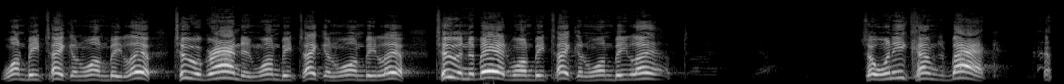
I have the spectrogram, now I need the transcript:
One be taken, one be left. Two a grinding, one be taken, one be left. Two in the bed, one be taken, one be left. So when he comes back,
